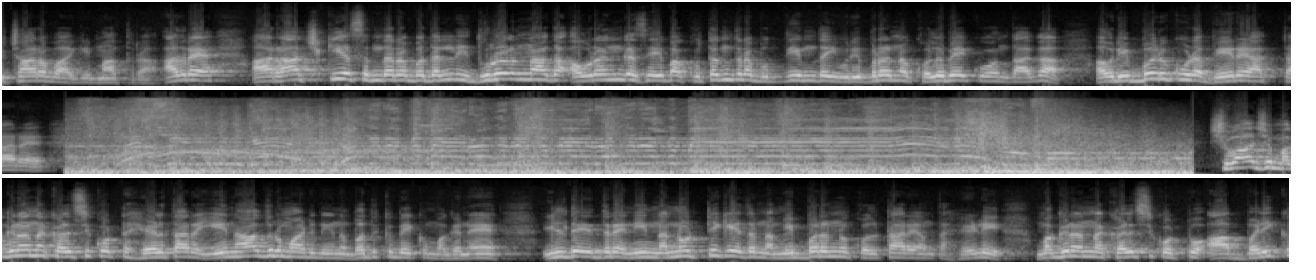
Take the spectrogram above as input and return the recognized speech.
ವಿಚಾರವಾಗಿ ಮಾತ್ರ. ಆದರೆ ಆ ರಾಜಕೀಯ ಸಂದರ್ಭದಲ್ಲಿ ದುರಳನಾದ ಔರಂಗಜೇಬ ಕುತಂತ್ರ ಬುದ್ಧಿಯಿಂದ ಇವರಿಬ್ಬರನ್ನ ಕೊಲ್ಲಬೇಕು ಅಂದಾಗ ಅವರಿಬ್ಬರು ಕೂಡ ಬೇರೆ ಆಗ್ತಾರೆ. ಶಿವಾಜಿ ಮಗನನ್ನ ಕಳಿಸಿಕೊಟ್ಟು ಹೇಳ್ತಾರೆ, ಏನಾದರೂ ಮಾಡಿ, ನೀನು ಬದುಕಬೇಕು ಮಗನೇ. ಇಲ್ಲದೆ ಇದ್ದರೆ ನೀನು ನನ್ನೊಟ್ಟಿಗೆ ಇದ್ರೆ ನಮ್ಮಿಬ್ಬರನ್ನು ಕೊಲ್ತಾರೆ ಅಂತ ಹೇಳಿ ಮಗನನ್ನು ಕಳಿಸಿಕೊಟ್ಟು ಆ ಬಳಿಕ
